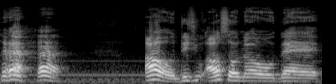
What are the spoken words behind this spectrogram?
oh, did you also know that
